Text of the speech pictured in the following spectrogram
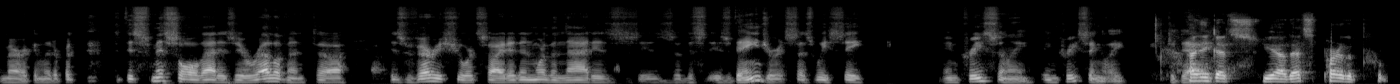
American literature. But to dismiss all that as irrelevant uh, is very short-sighted, and more than that is is is dangerous, as we see increasingly increasingly today. I think that's yeah, that's part of the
